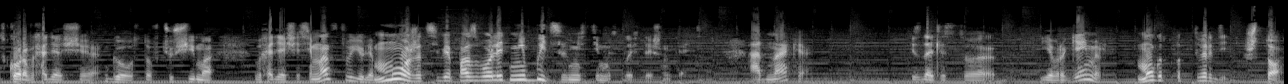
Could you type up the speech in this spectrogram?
скоро выходящая Ghost of Tsushima, выходящая 17 июля, может себе позволить не быть совместимой с PlayStation 5. Однако, издательство Eurogamer могут подтвердить, что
